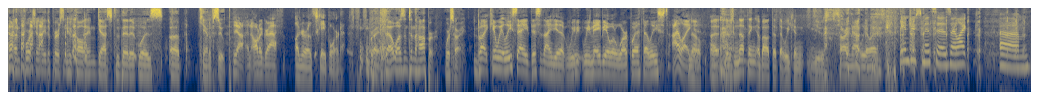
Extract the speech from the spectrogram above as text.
unfortunately, the person who called in guessed that it was a can of soup. yeah, an autograph under a skateboard. Right. That wasn't in the hopper. We're sorry. But can we at least say this is an idea that we, we may be able to work with at least? I like No, it. uh, there's nothing about that that we can use. Sorry, Matt Wheeler. Andrew Smith says, "I like, um,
